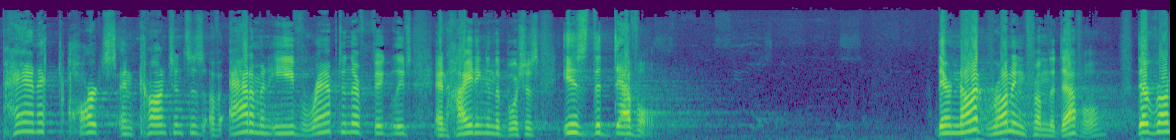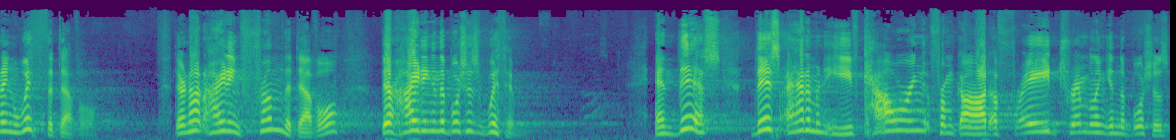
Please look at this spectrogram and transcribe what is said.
panicked hearts and consciences of Adam and Eve, wrapped in their fig leaves and hiding in the bushes, is the devil. They're not running from the devil, they're running with the devil. They're not hiding from the devil, they're hiding in the bushes with him. And this, this Adam and Eve, cowering from God, afraid, trembling in the bushes,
